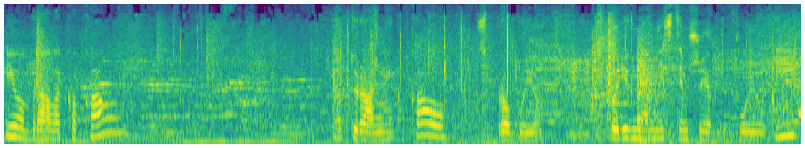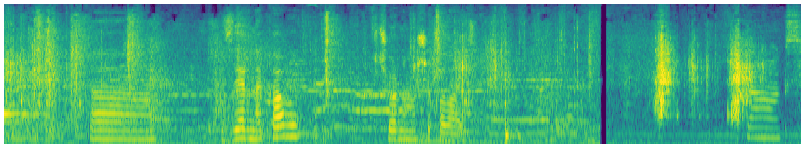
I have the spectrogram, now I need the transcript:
і обрала какао. Натуральний какао. Спробую в порівнянні з тим, що я купую. І е, зерна кави в чорному шоколаді. Такс.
